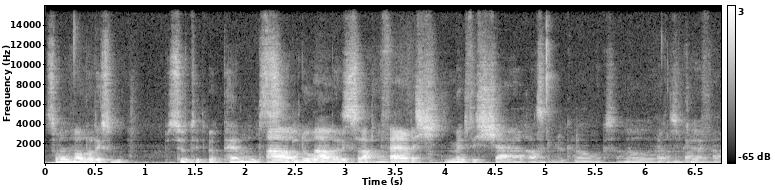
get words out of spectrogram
Som om någon har liksom suttit med pensel Ja, då? ja, eller liksom. svart färg. Möjligtvis tjära skulle det kunna vara också. Ja, färg.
